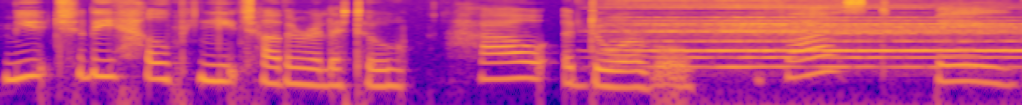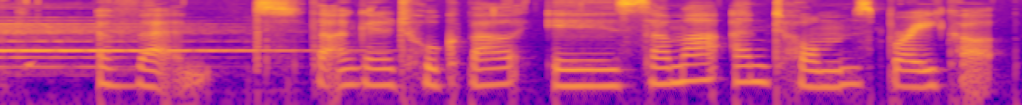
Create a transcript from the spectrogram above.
mutually helping each other a little. How adorable. The first big event that I'm going to talk about is Summer and Tom's breakup.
